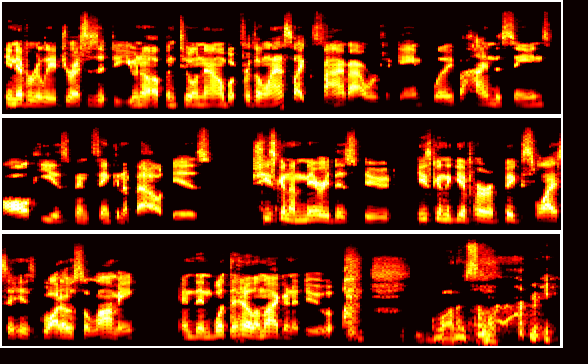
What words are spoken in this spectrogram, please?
he never really addresses it to Yuna up until now, but for the last like five hours of gameplay behind the scenes, all he has been thinking about is she's gonna marry this dude. He's gonna give her a big slice of his guado salami, and then what the hell am I gonna do? guado salami.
